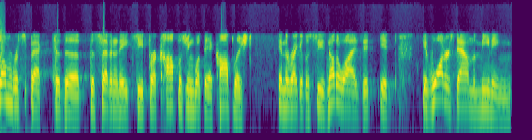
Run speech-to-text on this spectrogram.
some respect to the, the 7 and 8 seed for accomplishing what they accomplished in the regular season. Otherwise, it it it waters down the meaning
